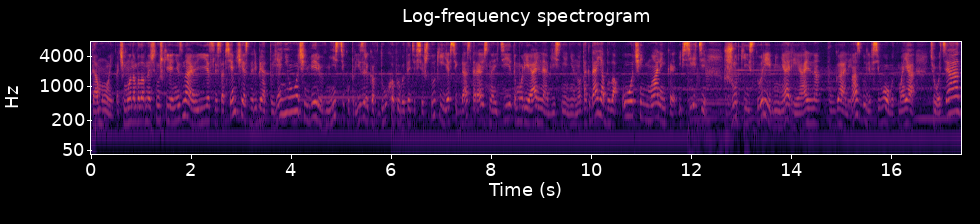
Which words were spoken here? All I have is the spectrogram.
домой. Почему она была в ночнушке, я не знаю. И если совсем честно, ребят, то я не очень верю в мистику, призраков, духов и вот эти все штуки, я всегда стараюсь найти этому реальное объяснение. Но тогда я была очень маленькая, и все эти жуткие истории меня реально пугали. У нас были всего вот моя тетя,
